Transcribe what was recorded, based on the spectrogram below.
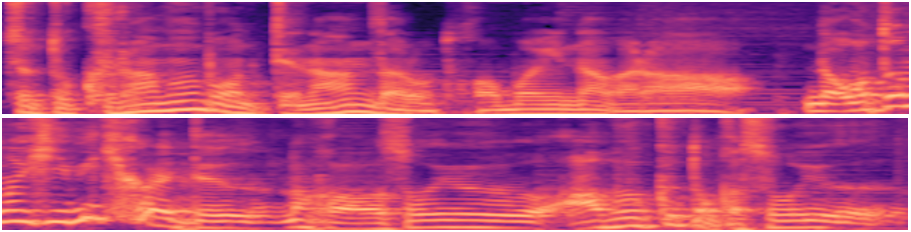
ちょっとクラムボンってなんだろうとか思いながら。だ音の響きから言ってなんかそういうあぶくとかそういう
